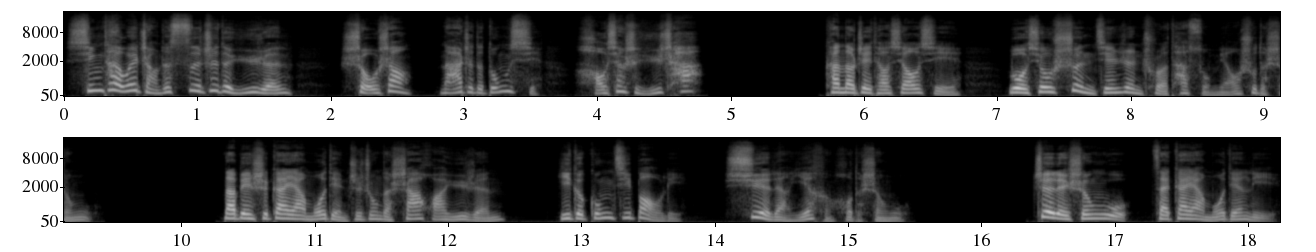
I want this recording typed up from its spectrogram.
形态为长着四肢的鱼人，手上拿着的东西好像是鱼叉。看到这条消息，洛修瞬间认出了他所描述的生物，那便是盖亚魔典之中的沙华鱼人，一个攻击暴力、血量也很厚的生物。这类生物在盖亚魔典里。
